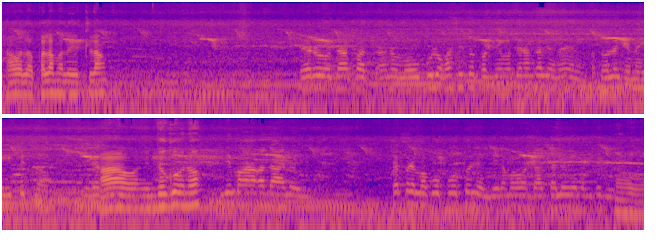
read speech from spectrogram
Ah, wala pala, maliit lang. Pero dapat, ano, maubulo kasi ito pag di mo tinanggal yan. Ayan, katulad yan, naipit no. Hindi, ka- Ah, yung dugo, no? hindi makakadaloy. Siyempre, mapuputol yan. Hindi na mawadadaloy ng dugo. Oo.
